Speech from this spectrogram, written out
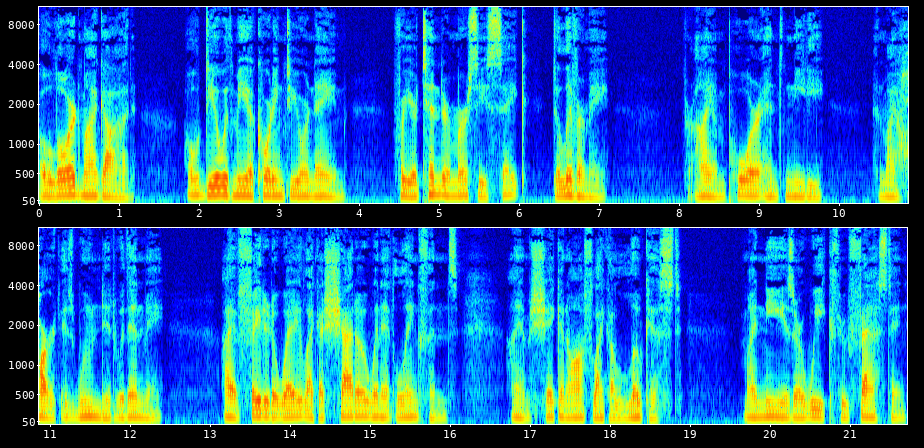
O Lord my God, O deal with me according to your name. For your tender mercy's sake, deliver me. For I am poor and needy, and my heart is wounded within me. I have faded away like a shadow when it lengthens. I am shaken off like a locust. My knees are weak through fasting,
